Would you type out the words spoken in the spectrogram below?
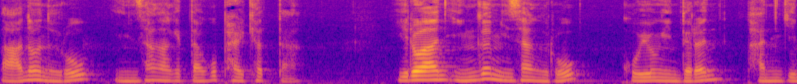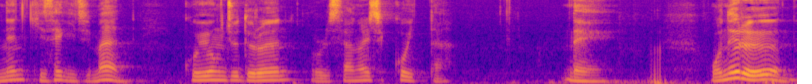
만 원으로 인상하겠다고 밝혔다. 이러한 임금 인상으로 고용인들은 반기는 기색이지만 고용주들은 울상을 싣고 있다. 네. 오늘은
